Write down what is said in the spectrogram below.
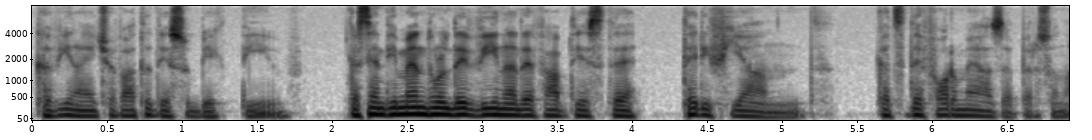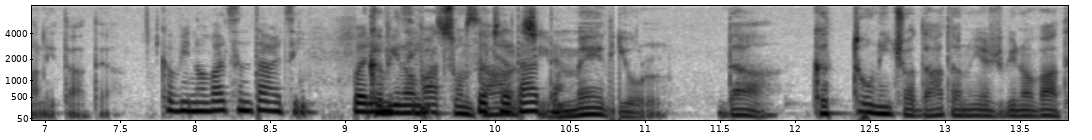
că vina e ceva atât de subiectiv, că sentimentul de vină de fapt este terifiant, că îți deformează personalitatea. Că vinovați sunt alții, părinții, Că vinovați sunt societatea. alții, mediul, da, că tu niciodată nu ești vinovat.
